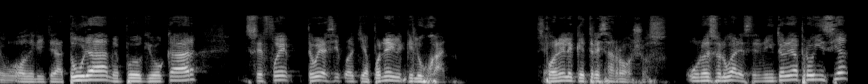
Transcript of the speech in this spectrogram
o de literatura, me puedo equivocar, se fue, te voy a decir cualquiera, ponele que Luján, Sí. ponele que Tres Arroyos, uno de esos lugares en el interior de la provincia,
